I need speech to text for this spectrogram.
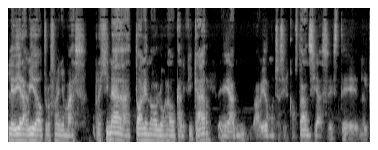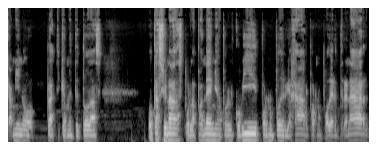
le diera vida a otro sueño más. Regina todavía no ha logrado calificar, eh, han ha habido muchas circunstancias este, en el camino, prácticamente todas ocasionadas por la pandemia, por el COVID, por no poder viajar, por no poder entrenar,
